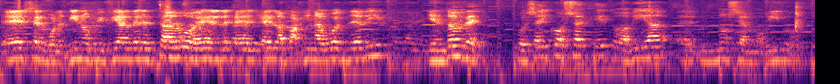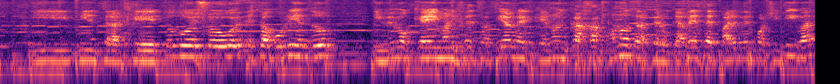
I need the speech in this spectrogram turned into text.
Es el boletín oficial del Estado, es, la página web de ADIF, y entonces, pues hay cosas que todavía eh, no se han movido. Y mientras que todo eso está ocurriendo y vemos que hay manifestaciones que no encajan con otras, pero que a veces parecen positivas,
